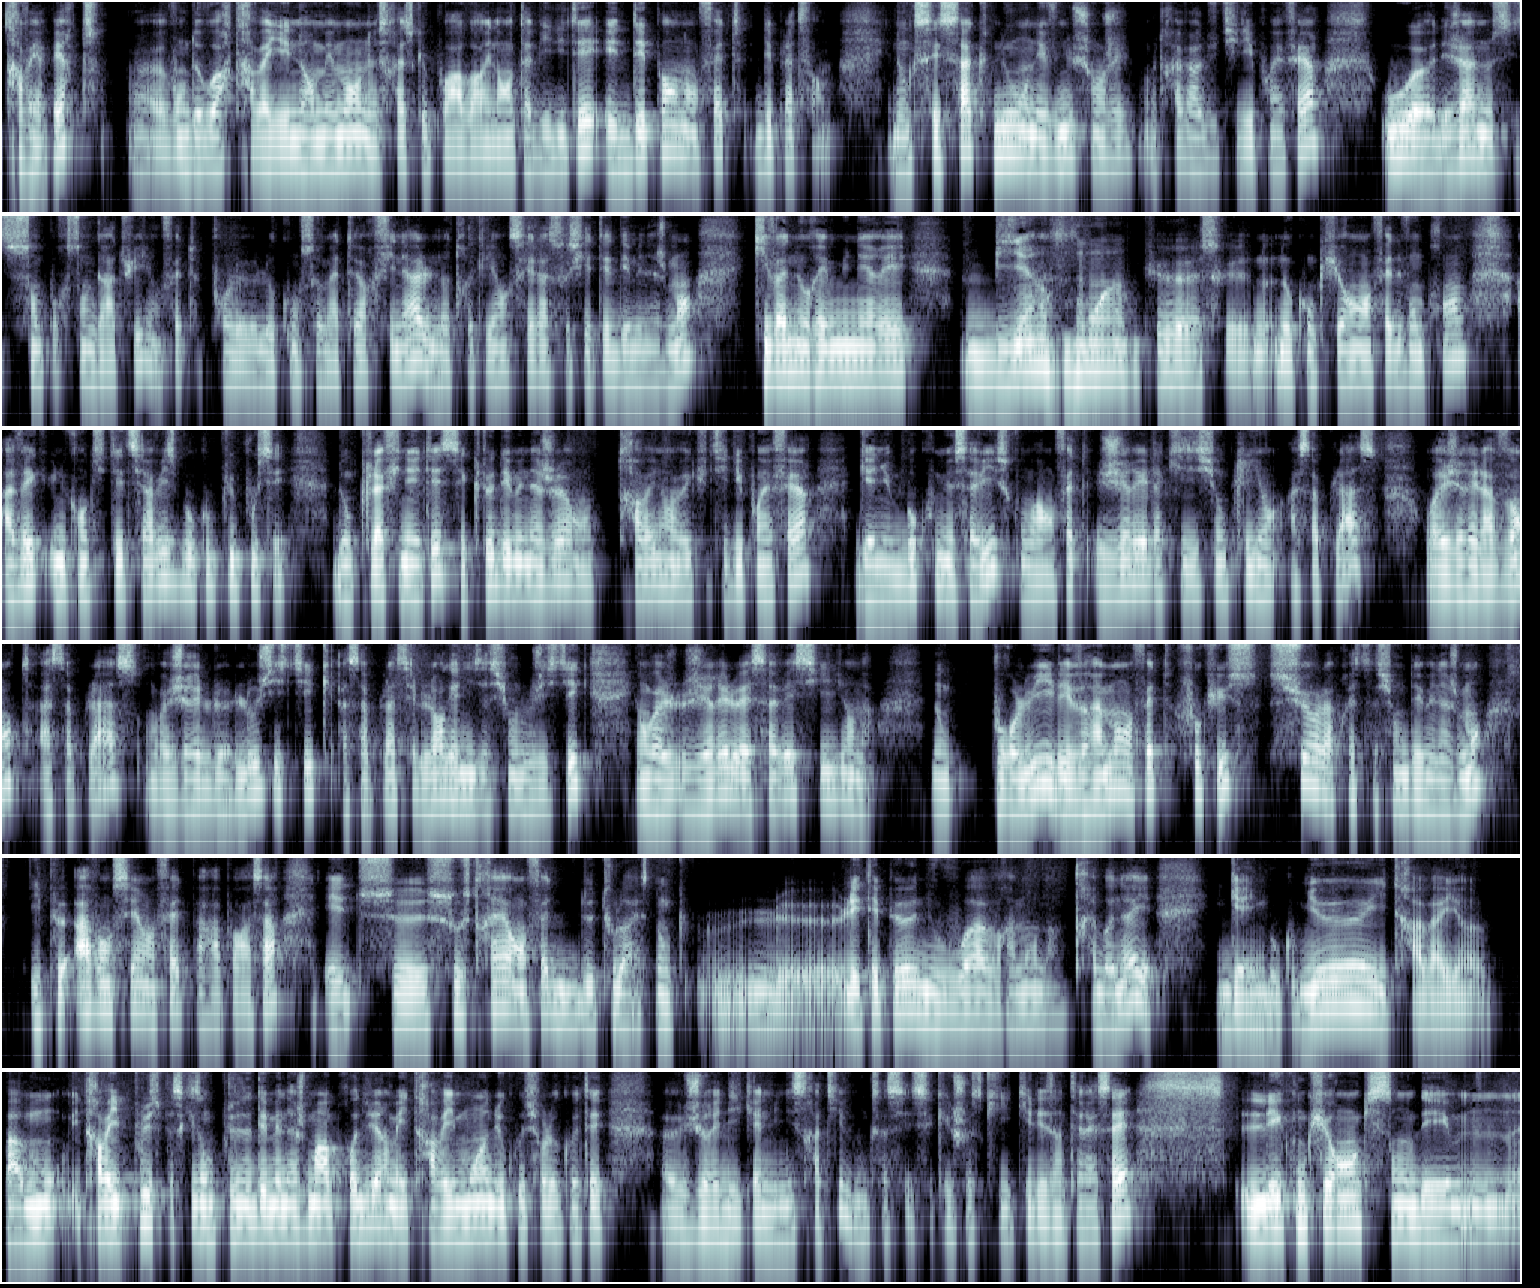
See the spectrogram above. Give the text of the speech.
travaillent à perte, euh, vont devoir travailler énormément, ne serait-ce que pour avoir une rentabilité, et dépendent en fait des plateformes. Et donc c'est ça que nous on est venu changer au travers d'utili.fr, où euh, déjà nous c'est 100% gratuit en fait pour le, le consommateur final. Notre client c'est la société de déménagement qui va nous rémunérer bien moins que ce que nos concurrents en fait vont prendre, avec une quantité de services beaucoup plus poussée. Donc la finalité, c'est que le déménageur, en travaillant avec Utili.fr, gagne beaucoup mieux sa vie, parce qu'on va en fait gérer l'acquisition client à sa place, on va gérer la vente à sa place, on va gérer le logistique à sa place et l'organisation logistique, et on va gérer le SAV s'il y en a. Donc pour lui, il est vraiment en fait focus sur la prestation de déménagement. Il peut avancer en fait par rapport à ça et se soustraire en fait de tout le reste. Donc le, les TPE nous voient vraiment d'un très bon œil. Ils gagnent beaucoup mieux, ils travaillent euh, pas, ils travaillent plus parce qu'ils ont plus de déménagements à produire, mais ils travaillent moins du coup sur le côté euh, juridique et administratif. Donc ça, c'est quelque chose qui, qui, les intéressait. Les concurrents qui sont des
